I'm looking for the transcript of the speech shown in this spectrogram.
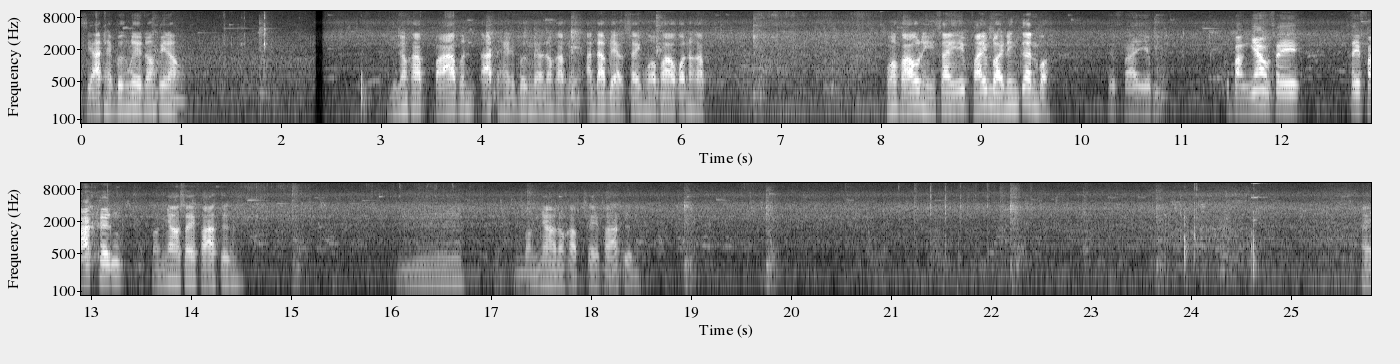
เสียอัดให้เบิ้งเลยเนาะพี่น้องนี่เนาะครับป้าเพิ่นอัดให้เบิ้งแล้วเนาะครับนี่อันดับแรกใส่หัวเผาก่อนนะครับ หัวเผานี่ใส่ไฟลอยหนึ่งเกินบ่ไฟฟ้าเอ็มก็บังเง่าใส่ใส่ฝาเครื่องบางเงาใส่ฟ้าครึ่งอืมบางเงาเนาะครับ ใส่ฟ้าครึ่งให้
